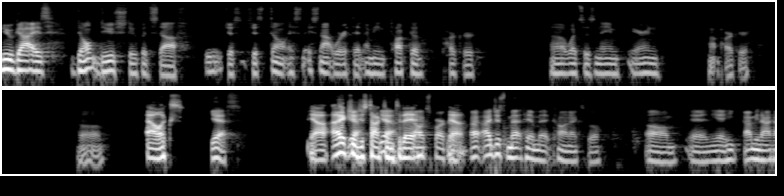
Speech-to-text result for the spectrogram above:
new guys, don't do stupid stuff. Mhm. Just just don't. It's it's not worth it. I mean, talk to Parker. Uh, what's his name? Aaron, not Parker. Um, Alex. yes. Yeah, I actually Yeah, just talked to him today. Alex Parker. Yeah. I, I just met him at Con Expo. Um, and yeah, he. I mean, I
